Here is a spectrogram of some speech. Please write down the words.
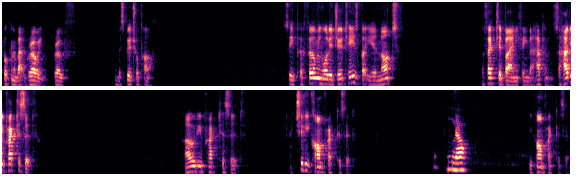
talking about growing, growth in the spiritual path. So you're performing all your duties, but you're not affected by anything that happens. So how do you practice it? How do you practice it? Actually, you can't practice it. No. You can't practice it.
